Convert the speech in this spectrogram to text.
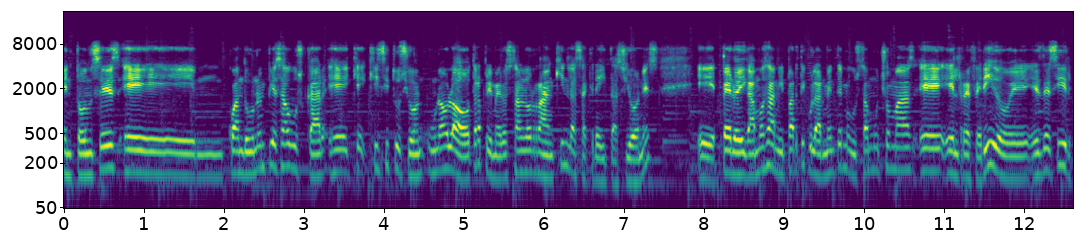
Entonces, eh, cuando uno empieza a buscar eh, qué, institución una o la otra, primero están los rankings, las acreditaciones, eh, pero digamos a mí particularmente me gusta mucho más el referido, es decir,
